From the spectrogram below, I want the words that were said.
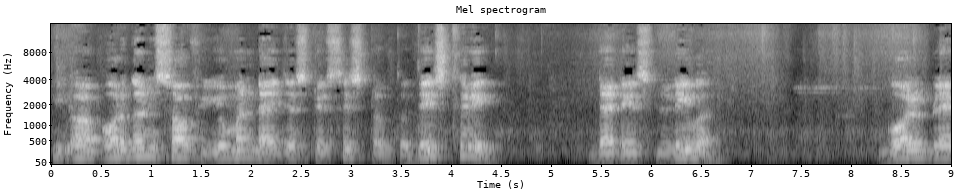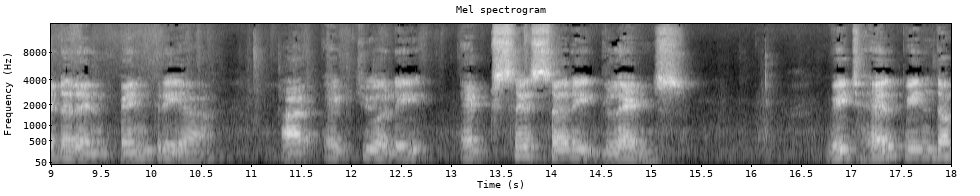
your organs of human digestive system so these three that is liver gallbladder and pancreas are actually accessory glands which help in the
